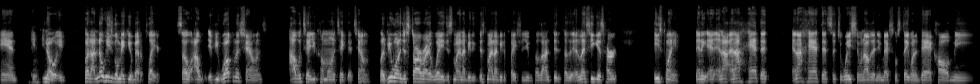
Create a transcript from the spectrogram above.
and mm-hmm. you know it, but I know he's gonna make you a better player. So I, if you welcome the challenge, I would tell you come on and take that challenge. But if you want to just start right away, this might not be the, this might not be the place for you because I because unless he gets hurt, he's playing. And, and and I and I had that and I had that situation when I was at New Mexico State when a dad called me.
